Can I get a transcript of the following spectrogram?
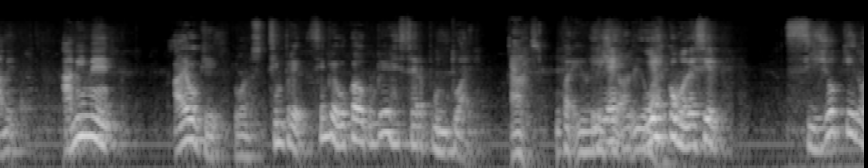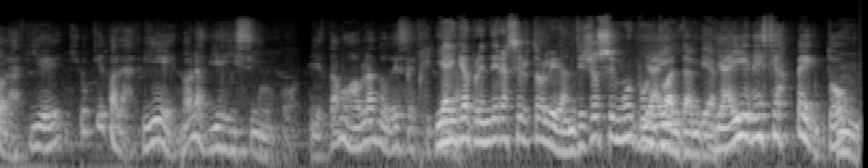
A mí, a mí me. Algo que, bueno, siempre, siempre he buscado cumplir es ser puntual. Ah, Y es, igual. y es como decir, si yo quedo a las 10, yo quedo a las 10, no a las 10 y 5. Y estamos hablando de esa Y hay que aprender a ser tolerante. Yo soy muy puntual y ahí, también. Y ahí en ese aspecto, Mm.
